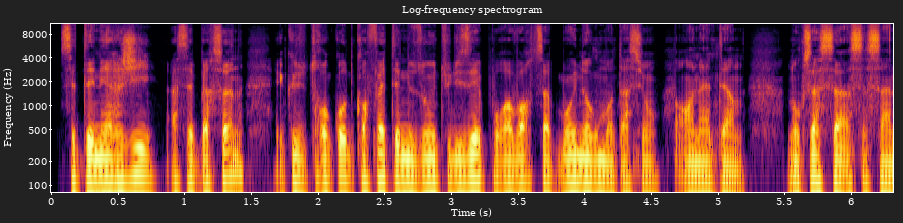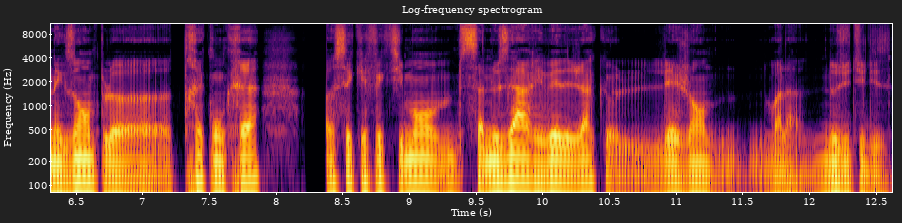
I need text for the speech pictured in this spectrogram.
cette énergie à ces personnes et que tu te rends compte qu'en fait, elles nous ont utilisé pour avoir simplement une augmentation en interne. Donc ça, ça, c'est un exemple euh, très concret. Euh, c'est qu'effectivement, ça nous est arrivé déjà que les gens voilà, nous utilisent.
